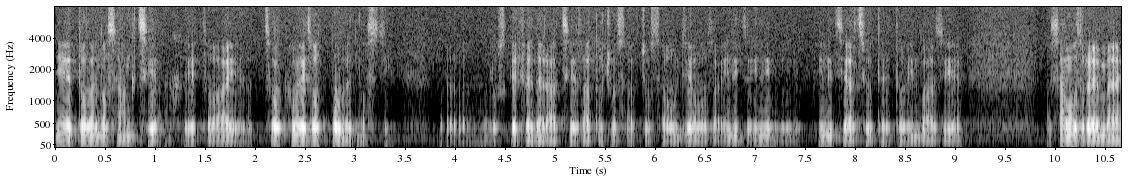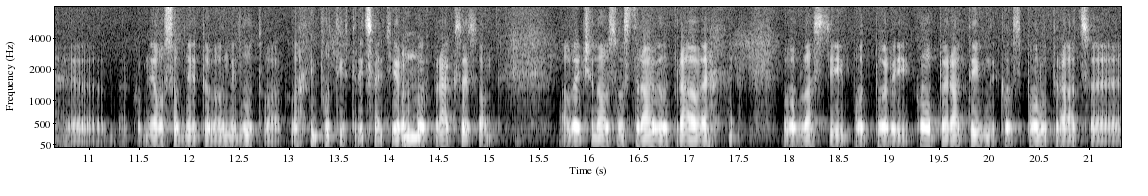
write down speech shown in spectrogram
nie je to len o sankciách, je to aj celkovej zodpovednosti Ruskej federácie za to, čo sa, čo sa udialo, za iniciáciu tejto invázie. A samozrejme, ako mne osobne je to veľmi ľúto, ako po tých 30 rokoch praxe som a väčšinou som strávil práve v oblasti podpory kooperatívnej spolupráce, e,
